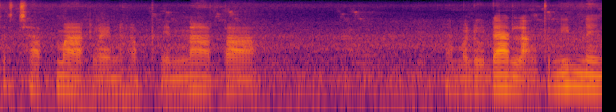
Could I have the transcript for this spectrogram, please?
จะชัดมากเลยนะครับ เห็นหน้าตาเรามาดูด้านหลังกันนิดนึง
